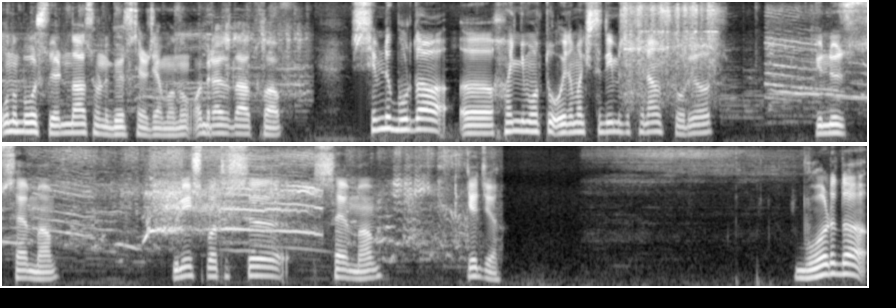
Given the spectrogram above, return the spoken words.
onu boş verin daha sonra göstereceğim onu. O biraz daha tuhaf. Şimdi burada e, hangi modda oynamak istediğimizi falan soruyor. Gündüz sevmem. Güneş batışı sevmem. Gece. Bu arada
